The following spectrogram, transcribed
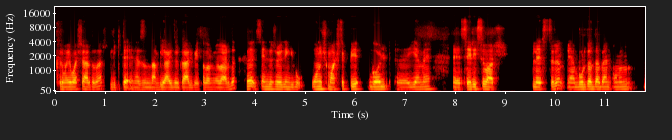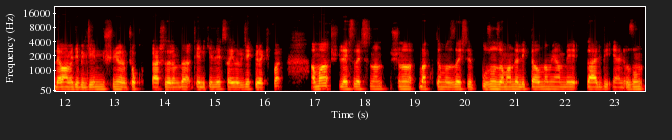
kırmayı başardılar. Ligde en azından bir aydır galibiyet alamıyorlardı. Ve senin de söylediğin gibi 13 maçlık bir gol e, yeme e, serisi var Leicester'ın. Yani burada da ben onun devam edebileceğini düşünüyorum. Çok karşılarında tehlikeli sayılabilecek bir rakip var. Ama Leicester açısından şunu baktığımızda işte uzun zamandır ligde alınamayan bir galibi yani uzun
